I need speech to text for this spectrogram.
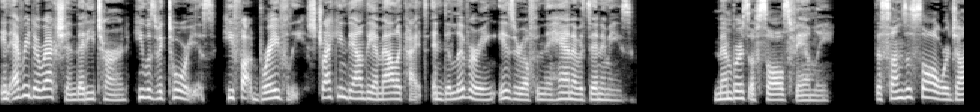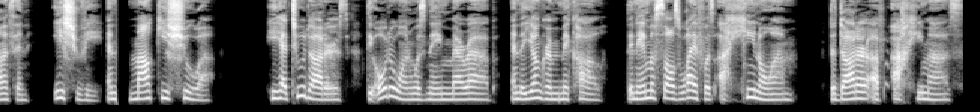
In every direction that he turned, he was victorious. He fought bravely, striking down the Amalekites and delivering Israel from the hand of its enemies. Members of Saul's family. The sons of Saul were Jonathan, Ishvi, and Malchishua. He had two daughters. The older one was named Merab, and the younger Michal. The name of Saul's wife was Ahinoam, the daughter of Ahimaaz.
